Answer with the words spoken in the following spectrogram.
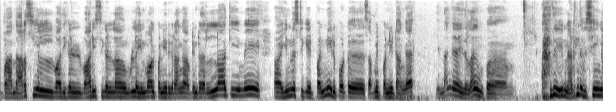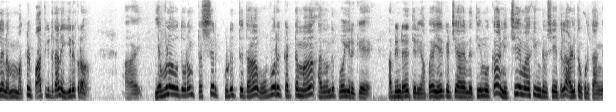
இப்போ அந்த அரசியல்வாதிகள் வாரிசுகள்லாம் உள்ளே இன்வால்வ் பண்ணியிருக்கிறாங்க அப்படின்றத எல்லாத்தையுமே இன்வெஸ்டிகேட் பண்ணி ரிப்போர்ட்டு சப்மிட் பண்ணிட்டாங்க. என்னங்க இதெல்லாம் இப்போ அது நடந்த விஷயங்களை நம்ம மக்கள் பார்த்துக்கிட்டு தானே இருக்கிறோம். எவ்வளவு தூரம் ப்ரெஷர் கொடுத்து தான் ஒவ்வொரு கட்டமாக அது வந்து போயிருக்கு அப்படின்றது தெரியும். அப்போ எதிர்க்கட்சியாக இருந்த திமுக நிச்சயமாக இந்த விஷயத்தில் அழுத்தம் கொடுத்தாங்க.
